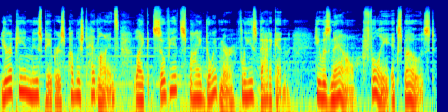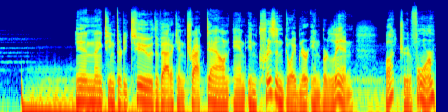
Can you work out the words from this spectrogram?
European newspapers published headlines like Soviet spy Deubner flees Vatican. He was now fully exposed. In 1932, the Vatican tracked down and imprisoned Deubner in Berlin. But, true to form,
